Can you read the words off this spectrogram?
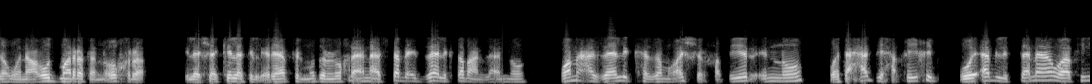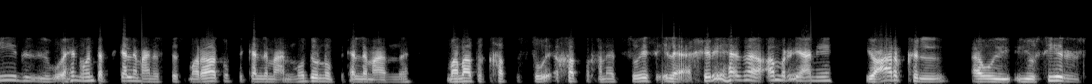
ونعود مرة أخرى إلى شاكلة الإرهاب في المدن الأخرى؟ أنا أستبعد ذلك طبعا لأنه ومع ذلك هذا مؤشر خطير إنه وتحدي حقيقي وقبل السنة. وفي وأنت بتتكلم عن استثمارات وبتتكلم عن مدن وبتتكلم عن مناطق خط السويس خط قناة السويس إلى آخره. هذا أمر يعني يعرقل أو يثير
